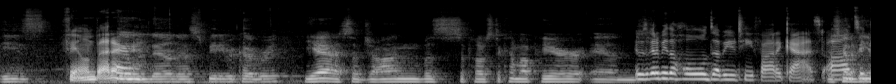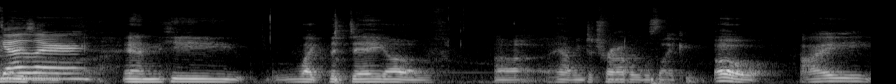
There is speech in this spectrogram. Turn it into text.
he's feeling better. going down a speedy recovery. Yeah, so John was supposed to come up here and It was gonna be the whole WT podcast all together. and he like the day of uh, having to travel was like oh i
